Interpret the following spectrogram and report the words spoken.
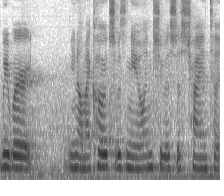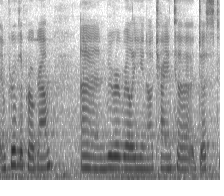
we were, you know, my coach was new and she was just trying to improve the program. And we were really, you know, trying to just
